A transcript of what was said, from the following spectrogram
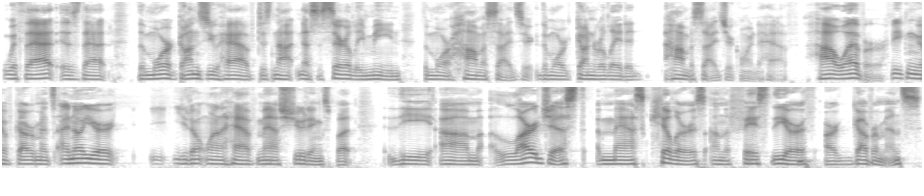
with that is that the more guns you have does not necessarily mean the more homicides, the more gun related homicides you're going to have. However, speaking of governments, I know you're you don't want to have mass shootings, but the um, largest mass killers on the face of the earth are governments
